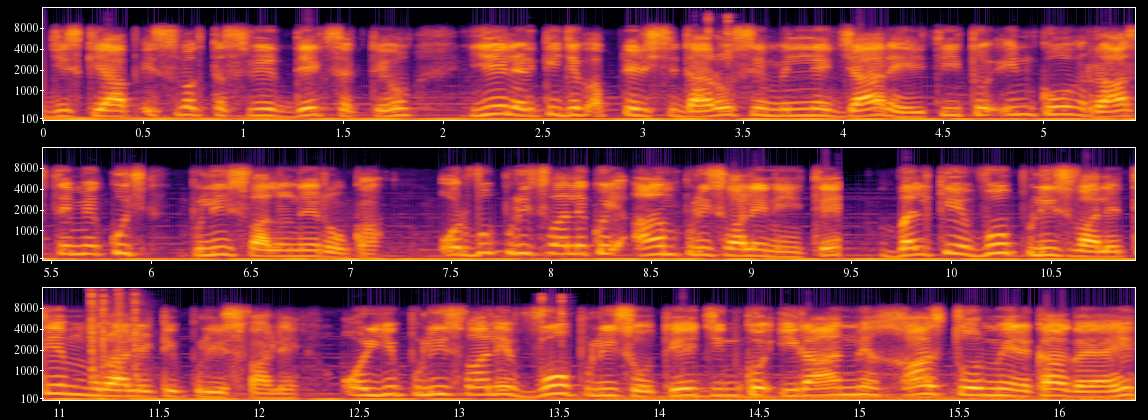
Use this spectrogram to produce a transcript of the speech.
जिसकी आप इस वक्त तस्वीर देख सकते हो ये लड़की जब अपने रिश्तेदारों से मिलने जा रही थी तो इनको रास्ते में कुछ पुलिस वालों ने रोका। और वो पुलिस वाले कोई आम पुलिस वाले नहीं थे बल्कि वो पुलिस वाले थे मोरालिटी पुलिस वाले। और ये पुलिस वाले वो पुलिस होते हैं जिनको ईरान में खास तौर में रखा गया है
